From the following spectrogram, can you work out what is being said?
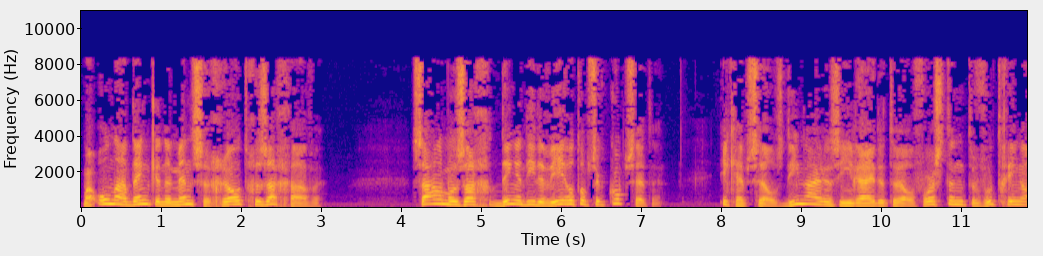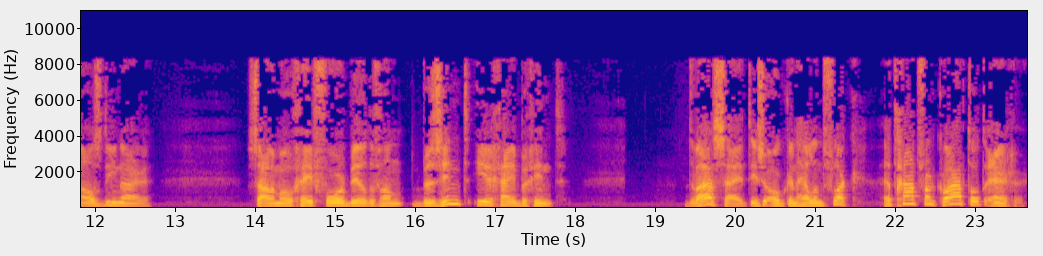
maar onnadenkende mensen groot gezag gaven. Salomo zag dingen die de wereld op zijn kop zetten. Ik heb zelfs dienaren zien rijden terwijl vorsten te voet gingen als dienaren. Salomo geeft voorbeelden van bezint eer gij begint. Dwaasheid is ook een hellend vlak. Het gaat van kwaad tot erger.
